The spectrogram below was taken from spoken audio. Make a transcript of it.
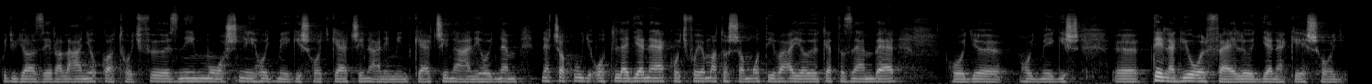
hogy ugye azért a lányokat, hogy főzni, mosni, hogy mégis hogy kell csinálni, mint kell csinálni, hogy nem, ne csak úgy ott legyenek, hogy folyamatosan motiválja őket az ember, hogy, hogy mégis tényleg jól fejlődjenek, és hogy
